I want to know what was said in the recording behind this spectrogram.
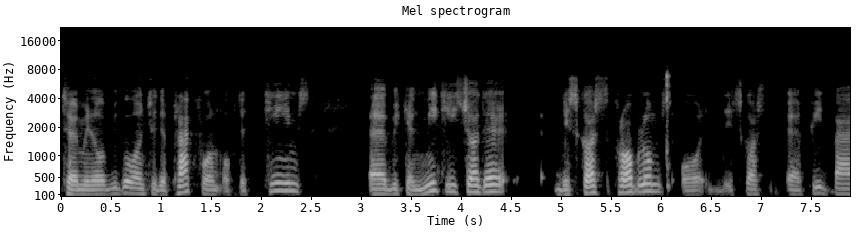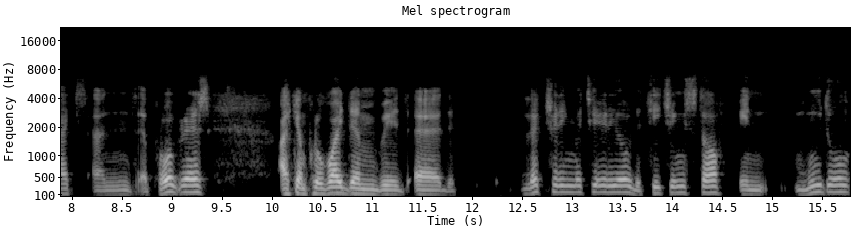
terminal, we go onto the platform of the teams, uh, we can meet each other, discuss problems or discuss uh, feedbacks and uh, progress. I can provide them with uh, the lecturing material, the teaching stuff in Moodle.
